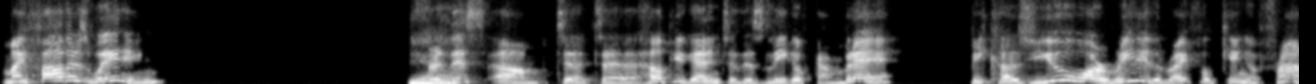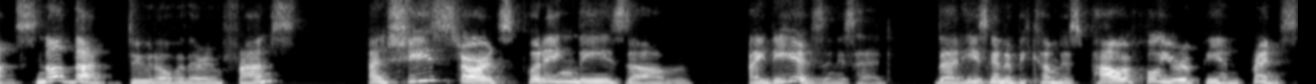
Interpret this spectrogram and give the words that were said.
My father's waiting yeah. for this um to to help you get into this League of Cambrai because you are really the rightful king of France, not that dude over there in France. And she starts putting these um ideas in his head that he's going to become this powerful European prince.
